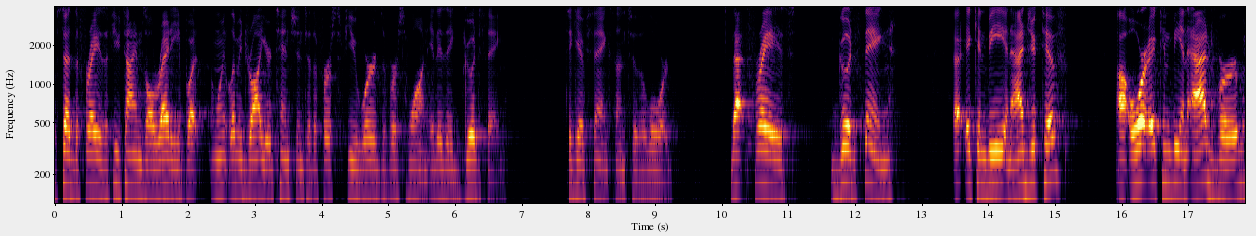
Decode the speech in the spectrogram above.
I've said the phrase a few times already, but let me draw your attention to the first few words of verse 1. It is a good thing to give thanks unto the Lord. That phrase, good thing, uh, it can be an adjective uh, or it can be an adverb,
